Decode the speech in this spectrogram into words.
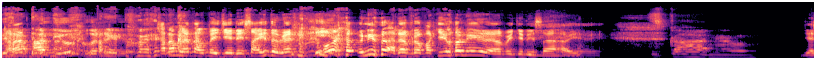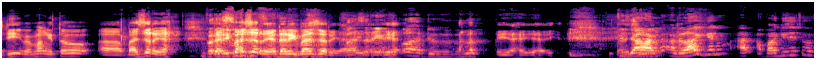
Karena Dan diukur gitu. karena melihat LPG desa itu kan oh ini ada berapa kilo nih LPG desa oh iya, iya. Bukan. Jadi memang itu uh, buzzer ya. Dari buzzer ya dari buzzer ya. Buzzer iya, yang waduh. iya iya iya. Itu jalan ada lagi kan? Apa lagi sih tuh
